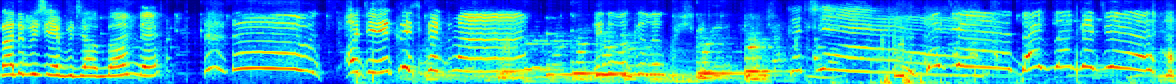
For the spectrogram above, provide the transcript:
Ben de bir şey yapacağım ben de. Hocaya kışkırtma. Hadi bakalım kışkırtma. Kaçın. Kaçın. Dersten kaçın.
